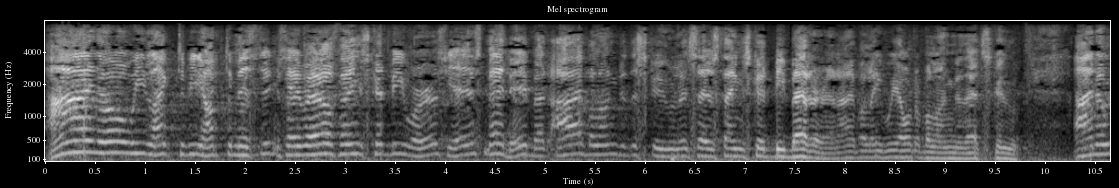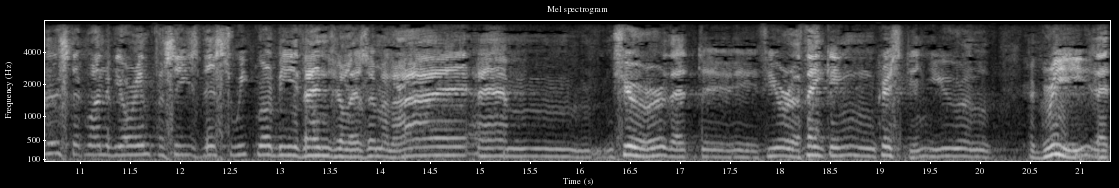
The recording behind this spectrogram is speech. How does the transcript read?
I know we like to be optimistic and say, well, things could be worse. Yes, maybe, but I belong to the school that says things could be better, and I believe we ought to belong to that school. I noticed that one of your emphases this week will be evangelism, and I am sure that uh, if you're a thinking Christian, you will agree that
